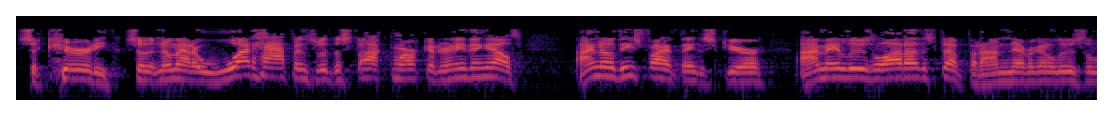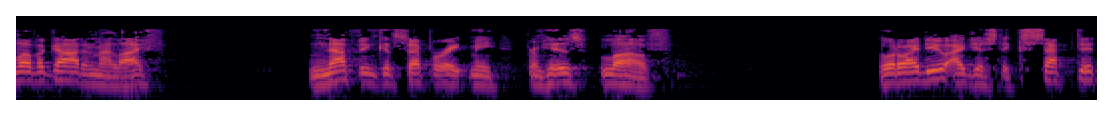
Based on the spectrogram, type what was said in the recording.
security so that no matter what happens with the stock market or anything else, I know these five things are secure. I may lose a lot of other stuff, but I'm never going to lose the love of God in my life. Nothing can separate me from His love. What do I do? I just accept it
